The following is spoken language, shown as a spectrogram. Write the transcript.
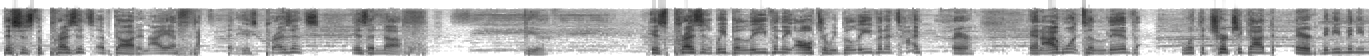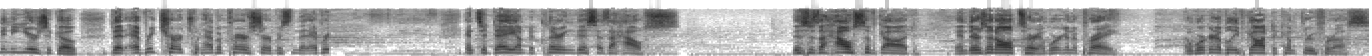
This is the presence of God, and I have found that His presence is enough. Fear. His presence, we believe in the altar. We believe in a time of prayer. And I want to live what the Church of God declared many, many, many years ago that every church would have a prayer service and that every. And today I'm declaring this as a house. This is a house of God, and there's an altar, and we're going to pray. And we're going to believe God to come through for us.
